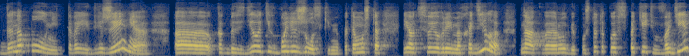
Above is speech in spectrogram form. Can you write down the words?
да наполнить твои движения, э, как бы сделать их более жесткими, потому что я вот в свое время ходила на акваэробику, что такое вспотеть в воде,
